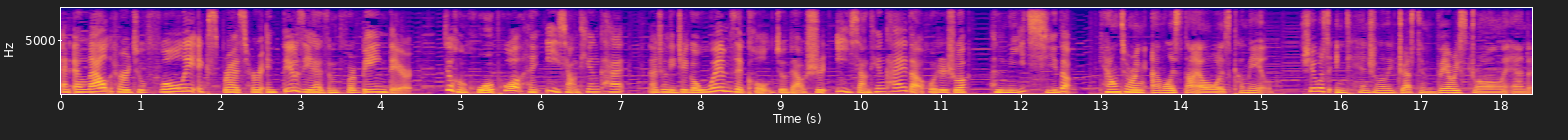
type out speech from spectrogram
and allowed her to fully express her enthusiasm for being there，就很活泼，很异想天开。那这里这个 whimsical 就表示异想天开的，或者说很离奇的。Countering Emily's style was Camille. She was intentionally dressed in very strong and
